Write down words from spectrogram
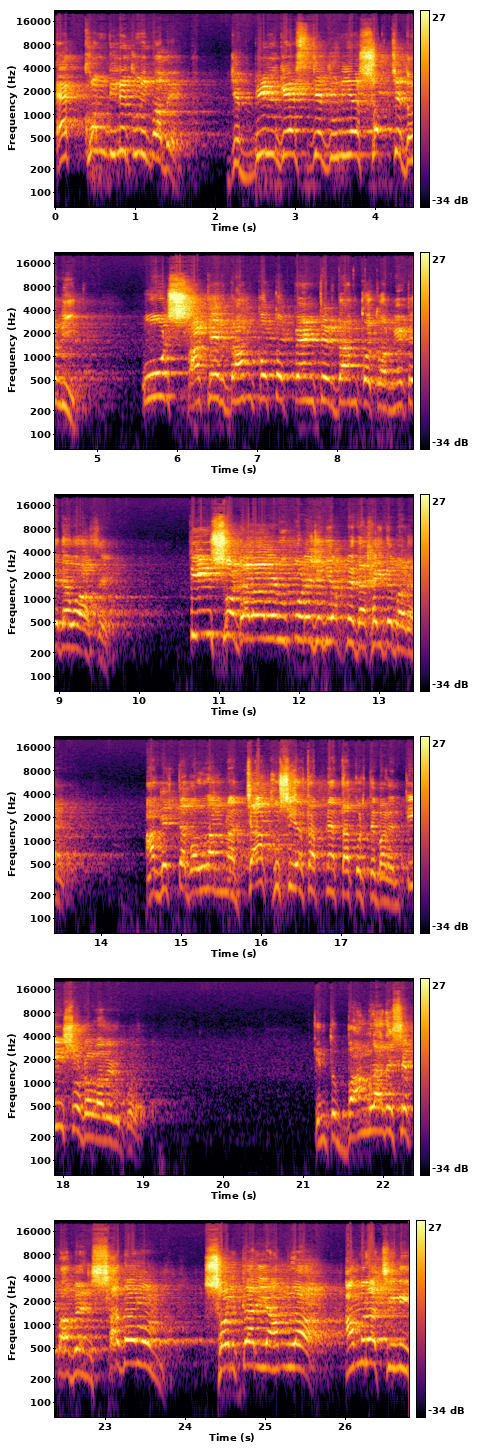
এক্ষণ দিলে তুমি পাবে। যে বিল গেটস যে দুনিয়ার সবচেয়ে ধনী, ওর শার্টের দাম কত, প্যান্টের দাম কত, নেটে দেওয়া আছে। তিনশো ডলারের উপরে যদি আপনি দেখাইতে পারেন, আগেরটা বললাম না, যা খুশি আছে আপনি তা করতে পারেন, তিনশো ডলারের উপরে। কিন্তু বাংলাদেশে পাবেন সাধারণ সরকারি আমলা, আমরা চিনি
